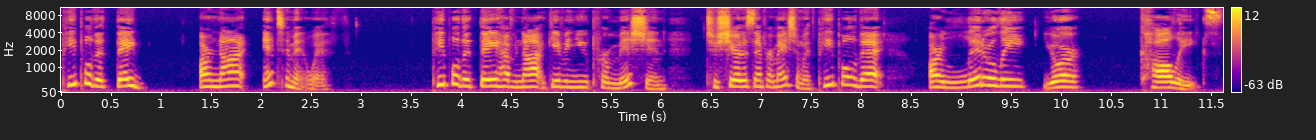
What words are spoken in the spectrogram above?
people that they are not intimate with, people that they have not given you permission to share this information with, people that are literally your colleagues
